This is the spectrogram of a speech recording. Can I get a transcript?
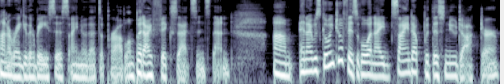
on a regular basis. I know that's a problem, but I fixed that since then. Um, and I was going to a physical and I'd signed up with this new doctor.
